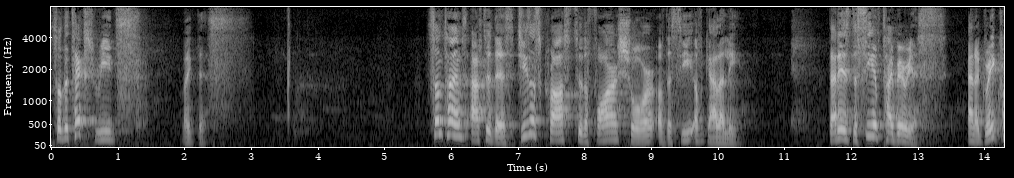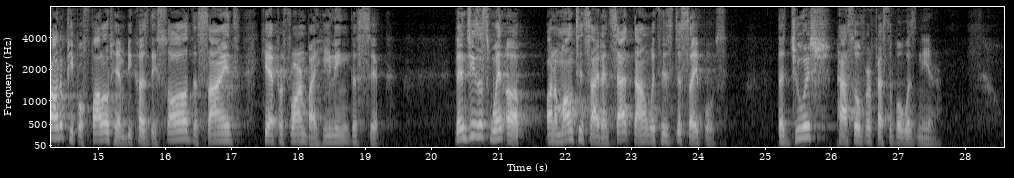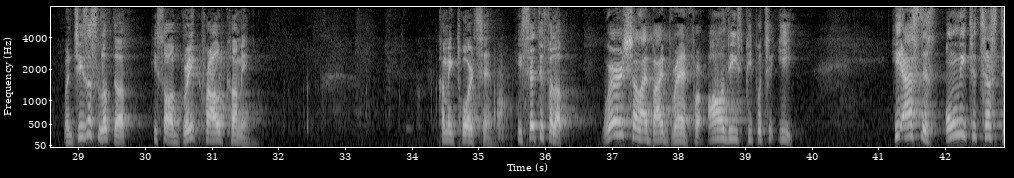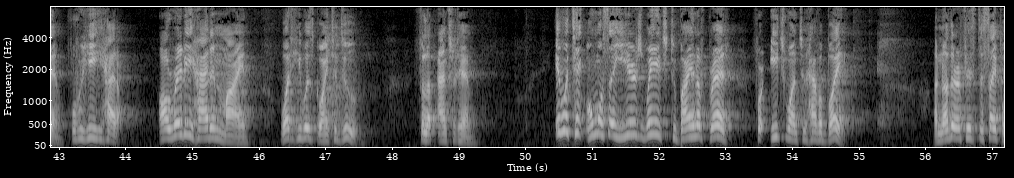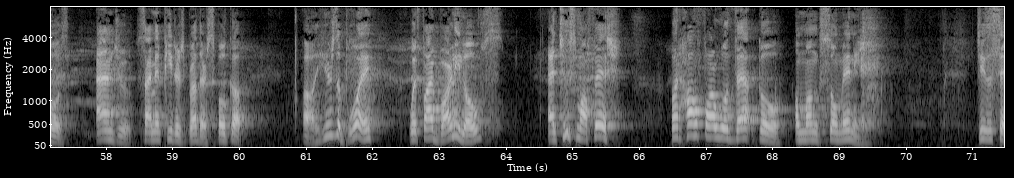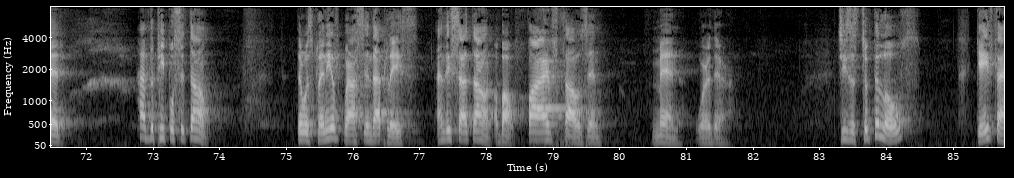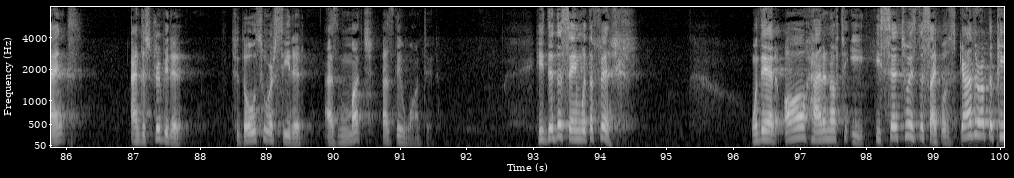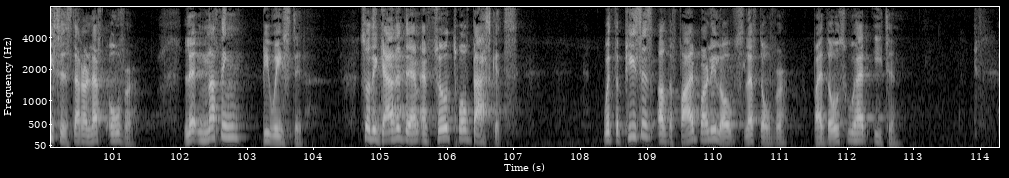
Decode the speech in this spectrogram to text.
So the text reads like this. Sometimes after this, Jesus crossed to the far shore of the Sea of Galilee. That is, the Sea of Tiberias and a great crowd of people followed him because they saw the signs he had performed by healing the sick. Then Jesus went up on a mountainside and sat down with his disciples. The Jewish Passover festival was near. When Jesus looked up, he saw a great crowd coming, coming towards him. He said to Philip, Where shall I buy bread for all these people to eat? He asked this only to test him, for he had already had in mind what he was going to do. Philip answered him, It would take almost a year's wage to buy enough bread for each one to have a bite. Another of his disciples, Andrew, Simon Peter's brother, spoke up. Uh, here's a boy with five barley loaves and two small fish. But how far will that go among so many? Jesus said, Have the people sit down. There was plenty of grass in that place, and they sat down. About 5,000 men were there. Jesus took the loaves, gave thanks, and distributed it to those who were seated as much as they wanted. He did the same with the fish. When they had all had enough to eat, he said to his disciples, Gather up the pieces that are left over. Let nothing be wasted. So they gathered them and filled twelve baskets with the pieces of the five barley loaves left over by those who had eaten.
